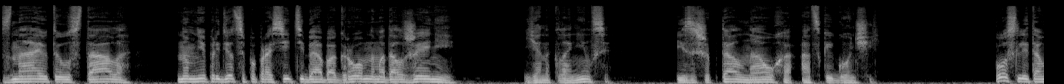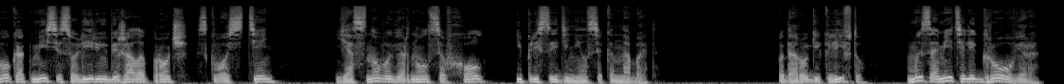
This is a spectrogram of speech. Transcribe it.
«Знаю, ты устала, но мне придется попросить тебя об огромном одолжении». Я наклонился и зашептал на ухо адской гончей. После того, как миссис О'Лири убежала прочь сквозь тень, я снова вернулся в холл и присоединился к Аннабет. По дороге к лифту мы заметили Гроувера,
